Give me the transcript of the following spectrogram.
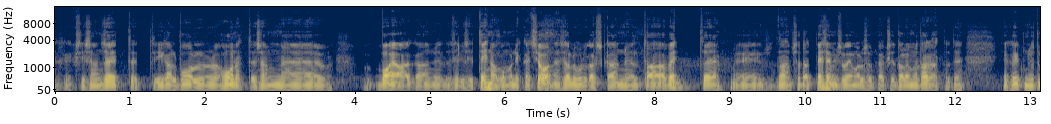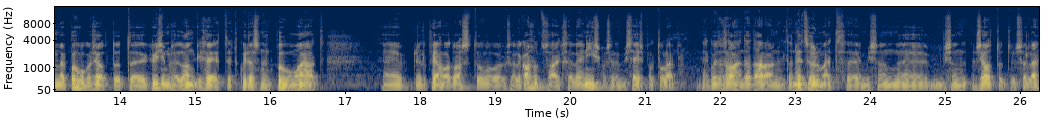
ehk siis on see, et, et igal pool hoonetes on äh, vaja ka nii-öelda selliseid tehnokommunikatsioone, sealhulgas ka nii-öelda vett, see tähendab seda, et pesemisvõimalused peaksid olema tagatud ja ja kõik ütleme, põhuga seotud küsimused ongi see, et, et kuidas need põhumajad eh, nii-öelda peavad vastu selle kasutusaegsele niiskusele, mis seestpoolt tuleb. kuidas lahendada ära nii-öelda need sõlmed, mis on, mis on seotud just selle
